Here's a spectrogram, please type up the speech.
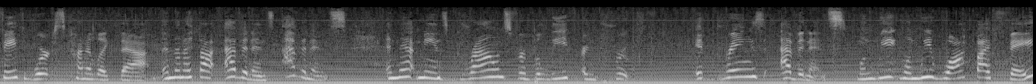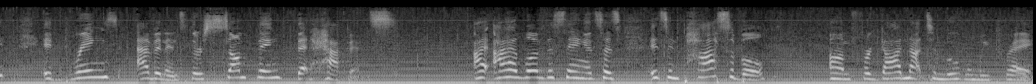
faith works kind of like that. And then I thought, evidence, evidence. And that means grounds for belief and proof. It brings evidence. When we when we walk by faith, it brings evidence. There's something that happens. I, I love the saying. It says it's impossible um, for God not to move when we pray,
